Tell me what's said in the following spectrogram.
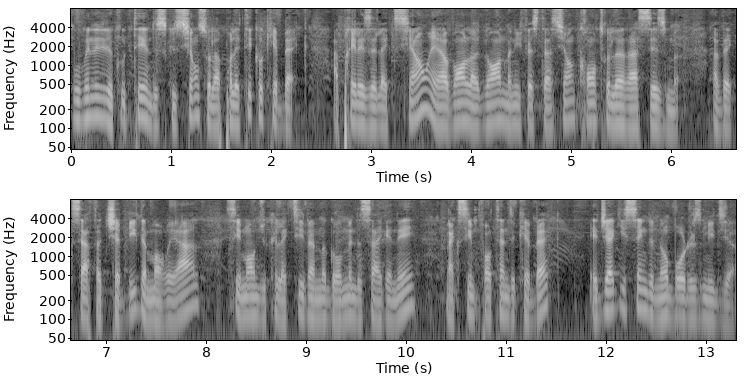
Vous venez d'écouter une discussion sur la politique au Québec, après les élections et avant la grande manifestation contre le racisme, avec Safa Chebi de Montréal, Simon du collectif Emma Goldman de Saguenay, Maxime Fortin de Québec et Jackie Singh de No Borders Media.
